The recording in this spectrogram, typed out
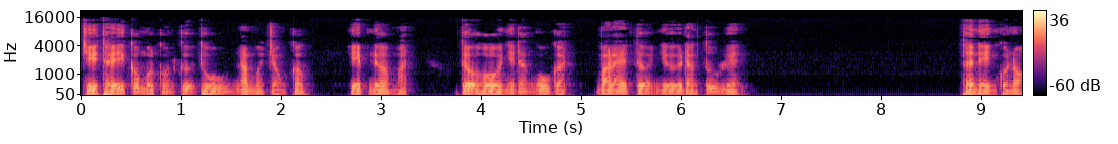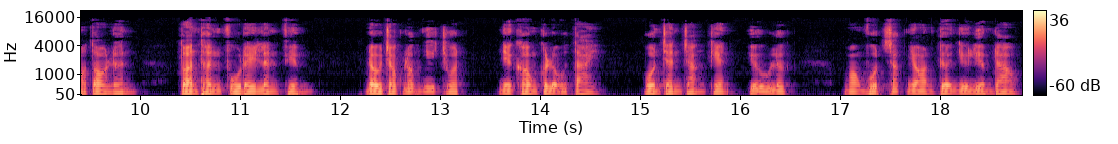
chỉ thấy có một con cự thú nằm ở trong cốc Hiếp nửa mắt Tựa hồ như đang ngủ gật Mà lại tựa như đang tu luyện. Thân hình của nó to lớn Toàn thân phủ đầy lân phiếm Đầu chọc lốc như chuột Nhưng không có lỗ tai Bốn chân trắng kiện, hữu lực Móng vuốt sắc nhọn tựa như liêm đao.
